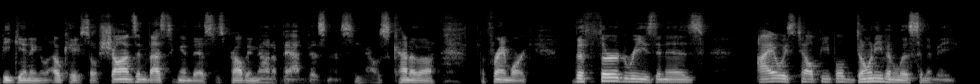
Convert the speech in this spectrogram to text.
beginning. Okay, so Sean's investing in this, it's probably not a bad business. You know, it's kind of the, the framework. The third reason is I always tell people don't even listen to me.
